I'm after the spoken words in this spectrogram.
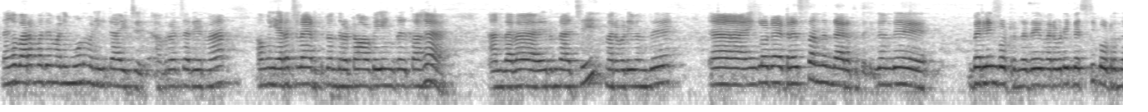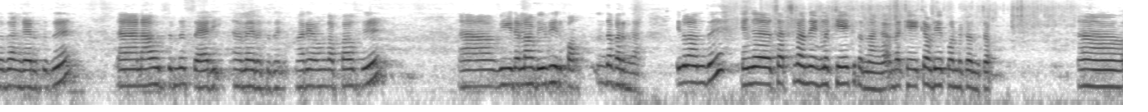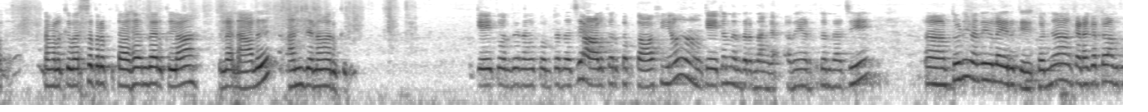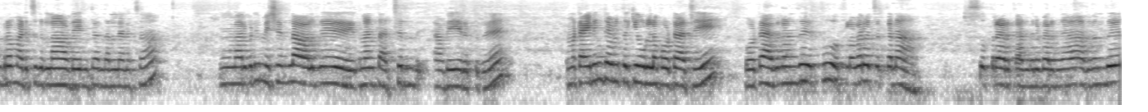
நாங்கள் வரும்போதே மணி மூணு மணிக்கிட்ட ஆயிடுச்சு. அப்புறம் சரி என்ன? அவங்க இறைச்சலாம் எடுத்துகிட்டு வந்துடட்டும் அப்படிங்கிறதுக்காக அந்தால இருந்தாச்சு. மறுபடியும் வந்து எங்களோட ட்ரெஸ் வந்து இந்தா இருக்குது. இது வந்து பெர்லின் போட்டிருந்தது. மறுபடியும் பெர்சி போட்டிருந்தது அங்கே இருக்குது. நான் கொடுத்துருந்த saree அதெல்லாம் இருக்குது. மாதிரி அவங்க அப்பாவுக்கு வீடெல்லாம் அப்படி இப்படி இருக்கும். இந்த பாருங்கள் இதில் வந்து எங்கள் சர்ச்சில் வந்து எங்களுக்கு கேக்கு தந்தாங்க. அந்த கேக்கை அப்படியே கொண்டுட்டு வந்துட்டோம். நம்மளுக்கு வருஷப்பிறப்புக்காக இருந்தால் இருக்கலாம். இதில் நாலு அஞ்சனம் இருக்குது. கேக் வந்து நாங்கள் கொண்டு வந்தாச்சு. ஆளுக்கு ஒரு கப் காஃபியும் கேக்கும் தந்துருந்தாங்க. அதையும் எடுத்துகிட்டு வந்தாச்சு. துணி வந்து இதில் இருக்குது. கொஞ்சம் கிடக்கட்டும் அதுக்கப்புறம் மடிச்சுக்கிடலாம் அப்படின்ட்டு வந்தாலும் நினச்சோம். மறுபடியும் மிஷினில் ஆளுக்கு இதெல்லாம் தச்சிருந்து அப்படியே இருக்குது. நம்ம டைனிங் டேபிள் தூக்கி உள்ளே போட்டாச்சு. போட்டு அதில் வந்து பூ ஃப்ளவர் வச்சுருக்கேனா? சூப்பராக இருக்கா அந்த பாருங்க. அது வந்து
